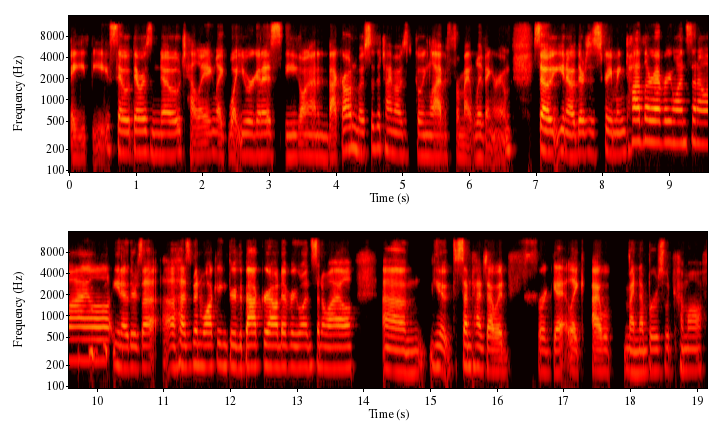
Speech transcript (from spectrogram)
baby. So there was no telling like what you were going to see going on in the background. Most of the time, I was going live from my living room. So, you know, there's a screaming toddler every once in a while. You know, there's a, a husband walking through the background every once in a while. Um, you know, sometimes I would forget like I would my numbers would come off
